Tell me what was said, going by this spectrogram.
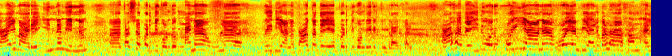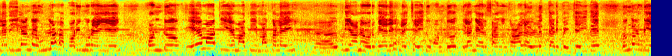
தாய்மாரை இன்னும் இன்னும் கஷ்டப்படுத்தி கொண்டு மன உள ரீதியான தாக்கத்தை ஏற்படுத்தி கொண்டிருக்கின்றார்கள். ஆகவே இது ஒரு பொய்யான ஓஎம்பி அலுவலகம் அல்லது இலங்கை உள்ளக பொறிமுறையை கொண்டு ஏமாற்றி ஏமாற்றி மக்களை இப்படியான ஒரு வேலைகளை செய்து கொண்டு இலங்கை அரசாங்கம் கால இழுத்தடிப்பை செய்து எங்களுடைய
